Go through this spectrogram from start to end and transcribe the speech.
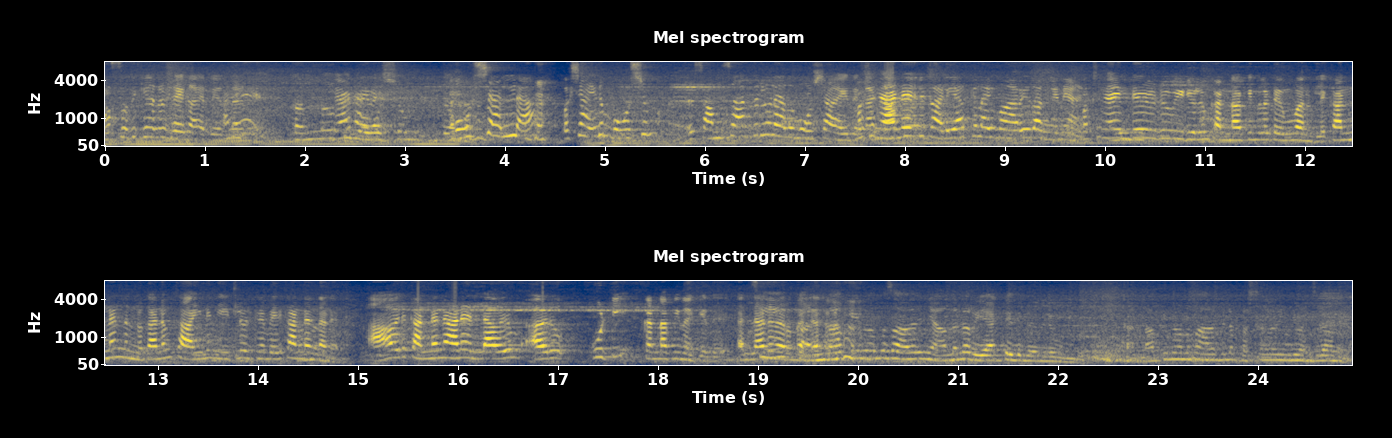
ആസ്വദിക്കാനുള്ള കാര്യം എന്താണ്? മോശമല്ല. പക്ഷെ അതിന് മോശം സംസാരത്തിലൂടെ അത് മോശമായത്. പക്ഷെ ഒരു കളിയാക്കലായി മാറിയത് അങ്ങനെയാണ്. പക്ഷെ ഞാൻ എന്റെ ഒരു വീഡിയോയിലും കണ്ണാപ്പി എന്നുള്ള ടേം പറഞ്ഞില്ലേ കണ്ണൻ നിന്നു കാരണം സായിന്റെ വീട്ടിൽ വിളിക്കുന്ന പേര് കണ്ണൻ എന്നാണ്. ആ ഒരു കണ്ണനാണ് എല്ലാവരും ആ ഒരു കൂട്ടി കണ്ണാപ്പി നോക്കിയത്. അല്ലാതെ വേറെ സാധനം ഞാൻ തന്നെ റിയാക്ട് ചെയ്തിട്ടുണ്ട് മുമ്പ്. കണ്ണാപ്പി എന്ന് പറഞ്ഞ സാധനത്തിന്റെ പ്രശ്നങ്ങൾ എനിക്ക് മനസ്സിലാവുന്നില്ല.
